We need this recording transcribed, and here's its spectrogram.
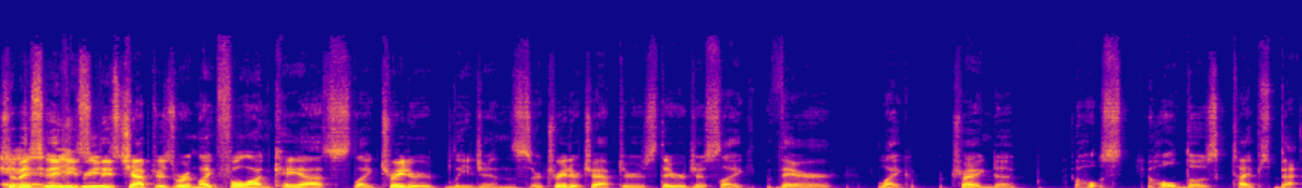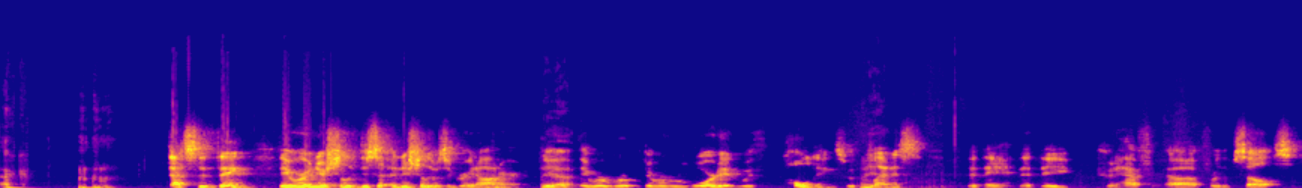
So And basically, these agree- these chapters weren't like full on chaos, like traitor legions or traitor chapters. They were just like they're like trying to hold, hold those types back. that's the thing. They were initially this initially was a great honor. They, Yeah. they were re- they were rewarded with holdings with Yeah. planets that they that they could have uh, for themselves.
